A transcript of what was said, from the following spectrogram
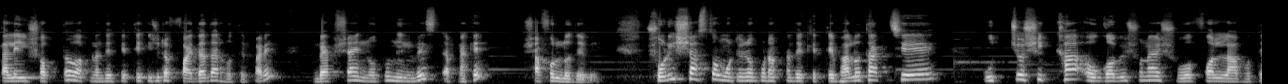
তাহলে এই সপ্তাহ আপনাদের ক্ষেত্রে কিছুটা ফায়দাদার হতে পারে। ব্যবসায় নতুন ইনভেস্ট আপনাকে সাফল্য দেবে। শরীর স্বাস্থ্য মোটের ওপর আপনাদের ক্ষেত্রে ভালো থাকছে। উচ্চ শিক্ষা ও গবেষণায় শুভ ফল লাভ হতে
